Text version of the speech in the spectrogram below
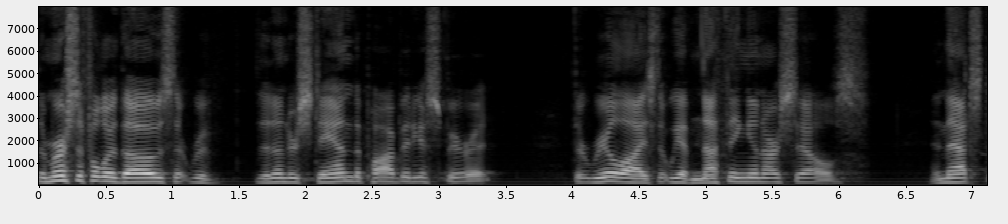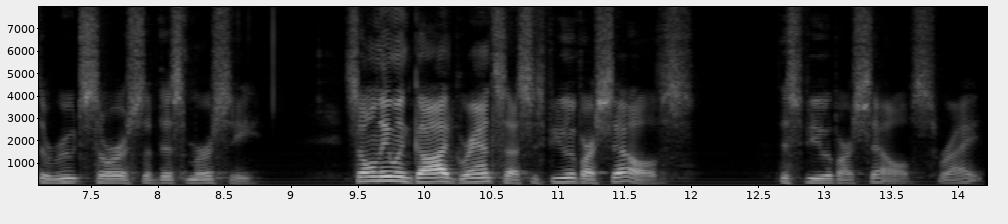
The merciful are those that, re- that understand the poverty of spirit, that realize that we have nothing in ourselves, and that's the root source of this mercy. It's only when God grants us this view of ourselves, this view of ourselves, right?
